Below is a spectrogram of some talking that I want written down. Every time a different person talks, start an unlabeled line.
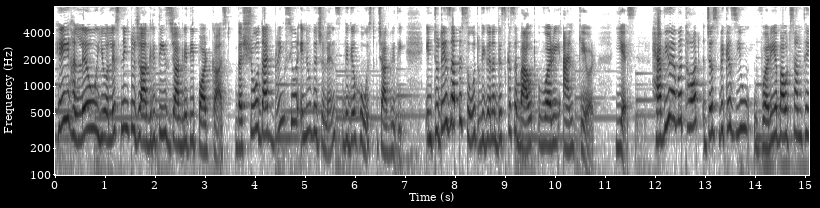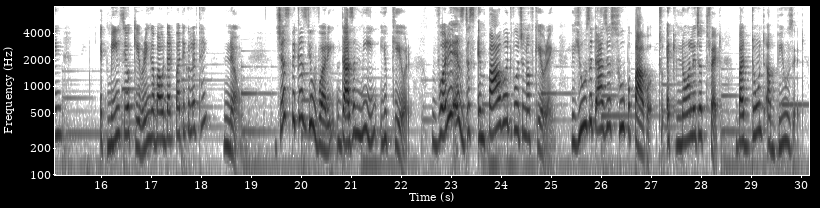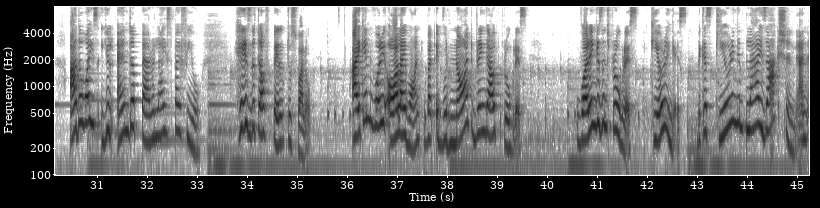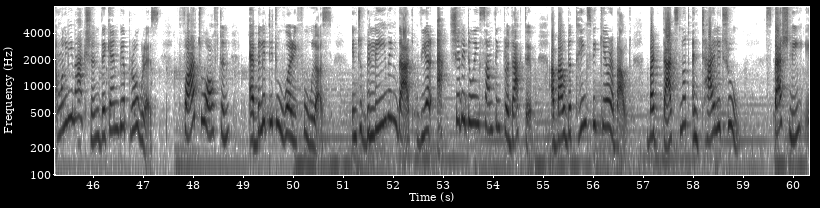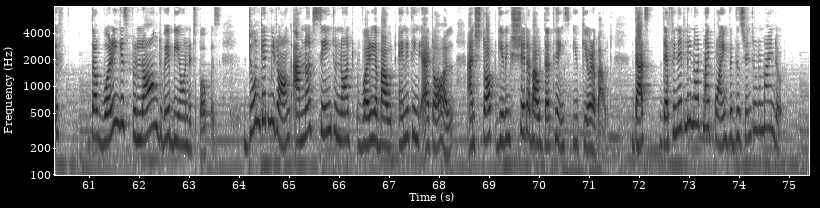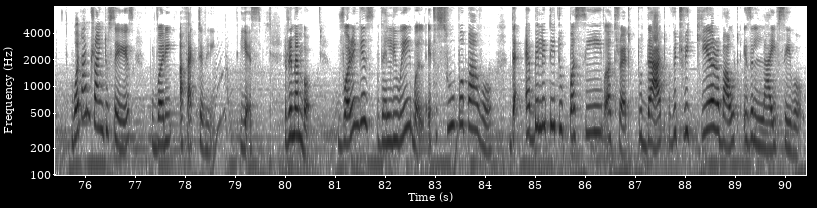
Hey, hello, you're listening to Jagriti's Jagriti podcast, the show that brings your inner vigilance with your host Jagriti. In today's episode, we're gonna discuss about worry and care. Yes, have you ever thought just because you worry about something, it means you're caring about that particular thing? No. Just because you worry doesn't mean you care. Worry is this empowered version of caring. Use it as your superpower to acknowledge a threat, but don't abuse it. Otherwise, you'll end up paralyzed by fear. Here's the tough pill to swallow. I can worry all I want, but it would not bring out progress. Worrying isn't progress, caring is. Because caring implies action, and only in action there can be a progress. Far too often, ability to worry fool us into believing that we are actually doing something productive about the things we care about. But that's not entirely true, especially if the worrying is prolonged way beyond its purpose. Don't get me wrong, I'm not saying to not worry about anything at all and stop giving shit about the things you care about. That's definitely not my point with this gentle reminder. What I'm trying to say is worry effectively. Yes. Remember, Worrying is valuable, it's a superpower. The ability to perceive a threat to that which we care about is a lifesaver.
